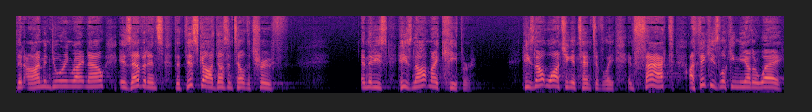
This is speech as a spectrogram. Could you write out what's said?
that I'm enduring right now is evidence that this God doesn't tell the truth and that he's, he's not my keeper. He's not watching attentively. In fact, I think he's looking the other way.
